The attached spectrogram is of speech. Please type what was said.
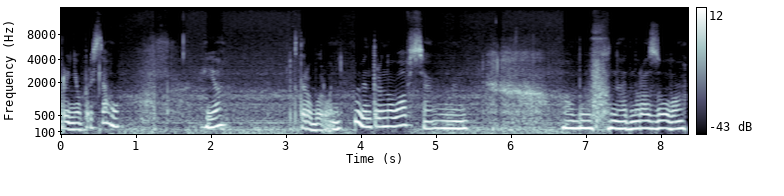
прийняв присягу, я в теробороні. Ну, він тренувався, він був неодноразово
